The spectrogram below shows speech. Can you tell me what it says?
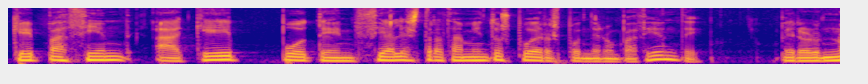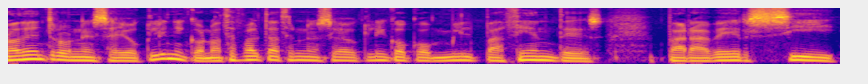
qué paciente, a qué potenciales tratamientos puede responder un paciente. Pero no dentro de un ensayo clínico. No hace falta hacer un ensayo clínico con mil pacientes para ver si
